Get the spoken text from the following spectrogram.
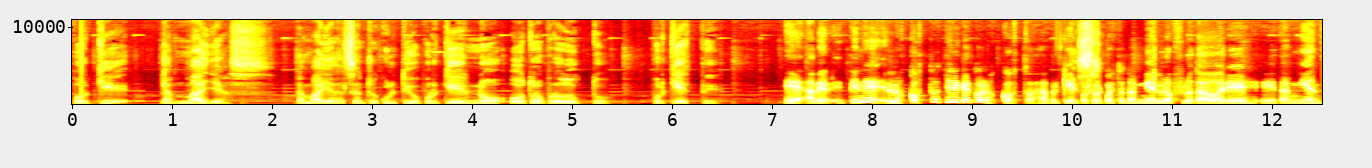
¿por qué las mallas, las mallas del centro de cultivo? ¿Por qué no otro producto? ¿Por qué este? Eh, a ver, tiene los costos tiene que ver con los costos, ¿ah? porque por supuesto también los flotadores eh, también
